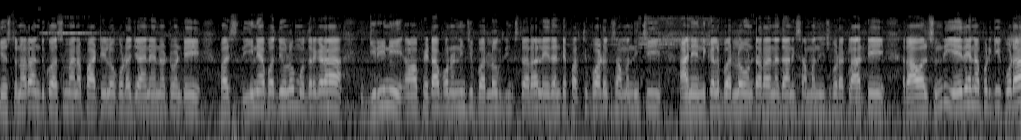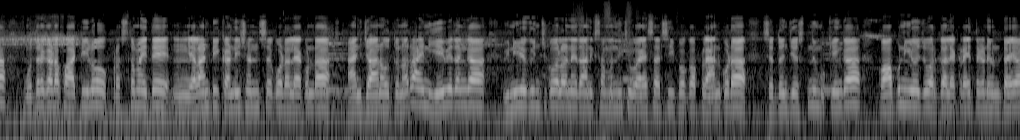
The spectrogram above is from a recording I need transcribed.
చేస్తున్నారు. అందుకోసం ఆయన పార్టీలో కూడా జాయిన్ అయినటువంటి పరిస్థితి. ఈ నేపథ్యంలో ముద్రగడ గిరిని పిఠాపురం నుంచి బరిలోకి దించుతారా? లేదంటే పత్తిపాడుకు సంబంధించి ఆయన ఎన్నికల బరిలో ఉంటారు అనే దానికి సంబంధించి కూడా క్లారిటీ రావాల్సి ఉంది. ఏదైనప్పటికీ కూడా ముద్రగడ పార్టీలో ప్రస్తుతం అయితే ఎలాంటి కండిషన్స్ కూడా లేకుండా ఆయన జాయిన్ అవుతున్నారు. ఆయన ఏ విధంగా వినియోగించుకోవాలనే దానికి సంబంధించి వైఎస్ఆర్సీపీ ఒక ప్లాన్ కూడా సిద్ధం చేస్తుంది. ముఖ్యంగా కాపు నియోజకవర్గాలు ఎక్కడైతే ఉంటాయో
